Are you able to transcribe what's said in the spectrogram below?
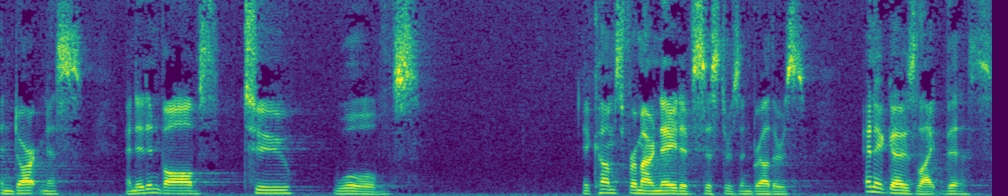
and darkness. And it involves two wolves. It comes from our native sisters and brothers. And it goes like this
